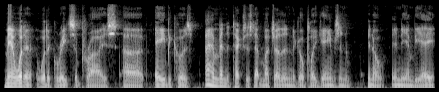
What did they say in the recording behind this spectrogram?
man, what a what a great surprise! Uh, a because I haven't been to Texas that much other than to go play games in the you know in the NBA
